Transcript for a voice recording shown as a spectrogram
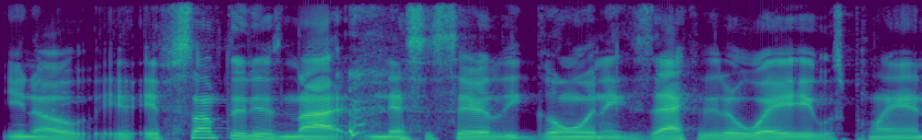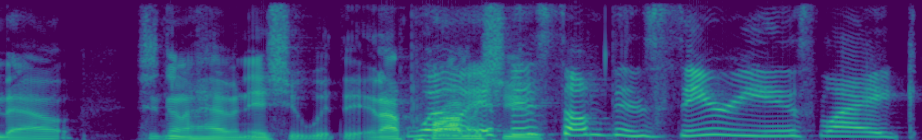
you know, if, if something is not necessarily going exactly the way it was planned out, she's gonna have an issue with it. And I Well, promise if you, if it's something serious, like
